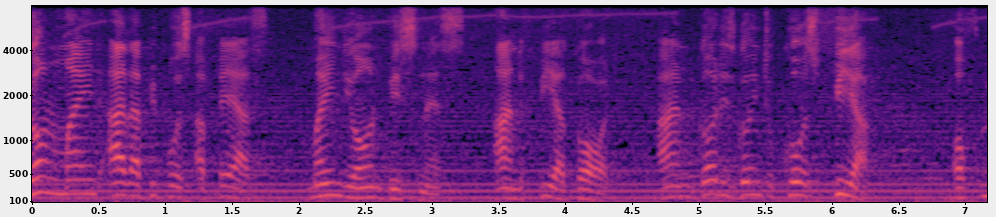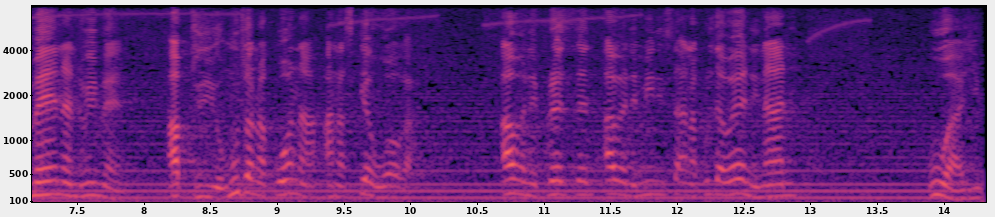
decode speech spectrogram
Don't mind other people's affairs. Mind your own business and fear god. And god is going to cause fear of men and women up to you. Mtu anakuona anasikia uoga. Awe ni president awe ni minister anakuuliza wewe ni nani? Who are you?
